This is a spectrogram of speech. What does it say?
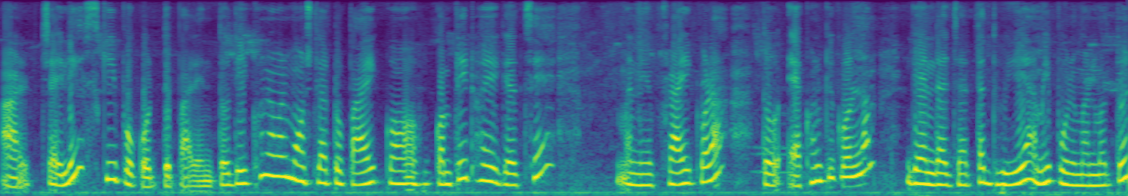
আর চাইলে স্কিপও করতে পারেন। তো দেখুন, আমার মশলাটা প্রায় কমপ্লিট হয়ে গেছে। মানে ফ্রাই করা। তো এখন কি করলাম? গ্যান্ডার জারটা ধুয়ে আমি পরিমাণ মতন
